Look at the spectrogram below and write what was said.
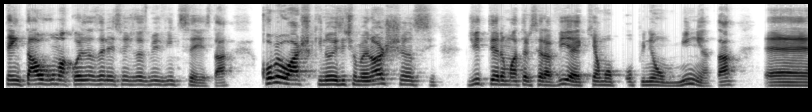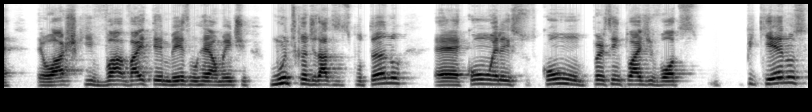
tentar alguma coisa nas eleições de 2026, tá? Como eu acho que não existe a menor chance de ter uma terceira via, que é uma opinião minha, tá? É, eu acho que vai ter mesmo realmente muitos candidatos disputando é, com, com percentuais de votos pequenos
